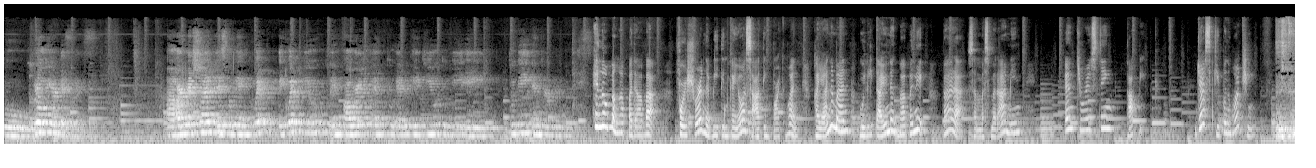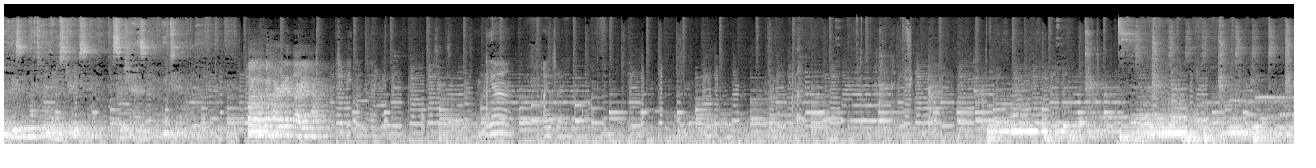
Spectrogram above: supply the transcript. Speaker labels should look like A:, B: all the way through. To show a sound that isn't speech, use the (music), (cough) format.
A: to grow your business. Uh, our mission is to equip, equip you, to empower you, and to educate you to be a to be entrepreneurs.
B: Hello mga padaba! For sure nabitin kayo sa ating part 1. Kaya naman, muli tayo nagbabalik para sa mas maraming interesting topic. Just keep on watching.
C: There's companies in multiple industries, such as retail,
A: na tayo ng
D: tulas.
B: Ayan. Answer.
